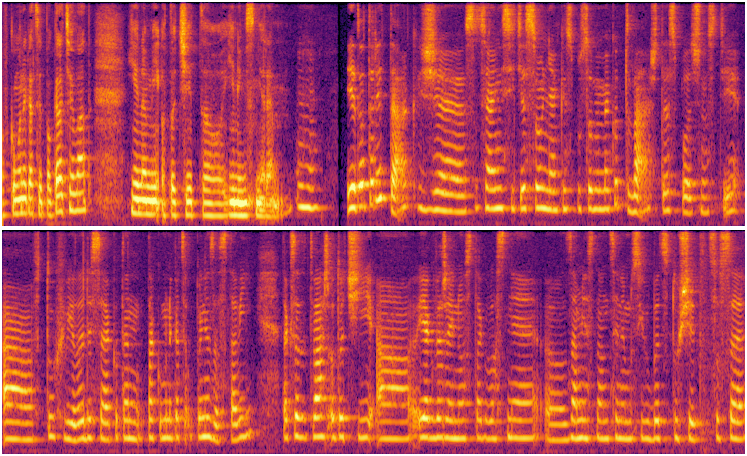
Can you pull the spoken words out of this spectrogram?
v komunikaci pokračovat, jenom ji otočit jiným směrem. Mm-hmm. Je to tedy tak, že sociální sítě jsou nějakým způsobem jako tvář té společnosti a v tu chvíli, kdy se jako ten, ta komunikace úplně zastaví, tak se ta tvář otočí a jak veřejnost, tak vlastně uh, zaměstnanci nemusí vůbec tušit, co se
